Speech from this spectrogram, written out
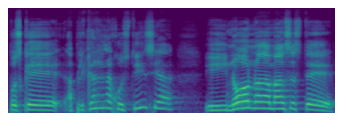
pues que aplicaran la justicia y no nada más este,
